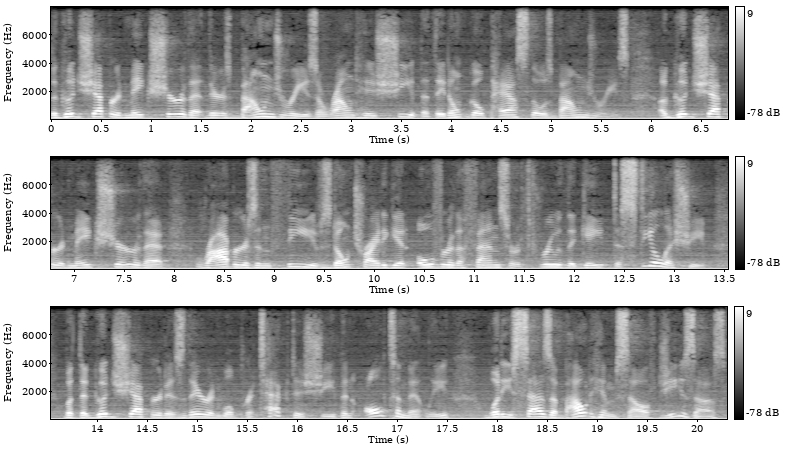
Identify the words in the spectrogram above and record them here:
The Good Shepherd makes sure that there's boundaries around his sheep, that they don't go past those boundaries. A Good Shepherd makes sure that robbers and thieves don't try to get over the fence or through the gate to steal a sheep. But the Good Shepherd is there and will protect his sheep. And ultimately, what he says about himself, Jesus,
